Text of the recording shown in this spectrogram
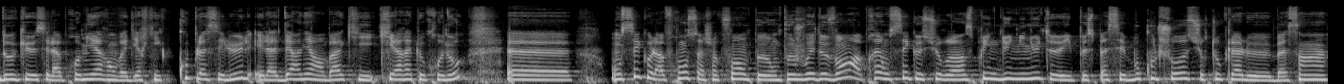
Donc, euh, c'est la première, on va dire, qui coupe la cellule et la dernière en bas qui, qui arrête le chrono. On sait que la France, à chaque fois, on peut, on peut jouer devant. Après, on sait que sur un sprint d'une minute, il peut se passer beaucoup de choses. Surtout que là, le bassin,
